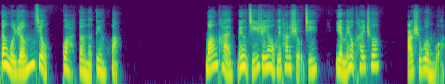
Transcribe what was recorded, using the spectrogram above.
但我仍旧挂断了电话。王凯没有急着要回他的手机，也没有开车，而是问我：“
